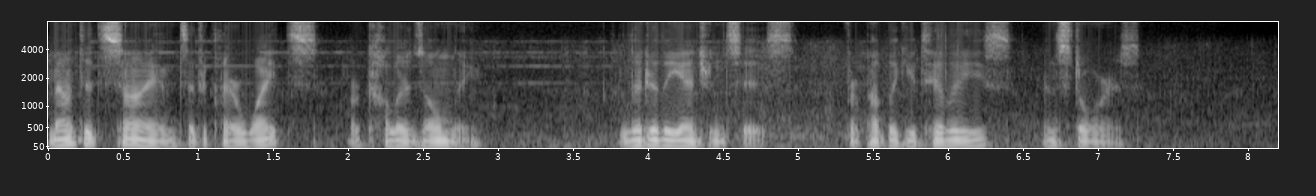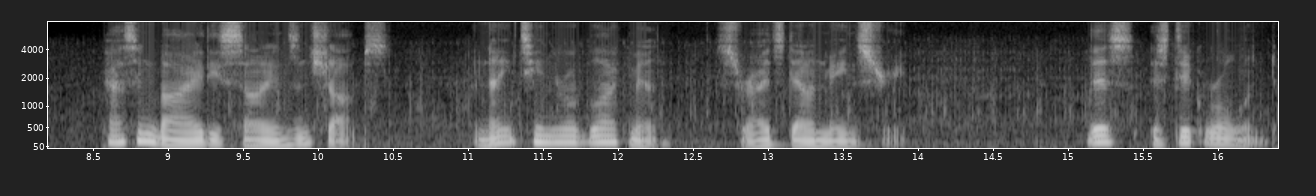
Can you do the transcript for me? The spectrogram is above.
mounted signs that declare whites or coloreds only litter the entrances for public utilities and stores. Passing by these signs and shops, a 19 year old black man strides down Main Street. This is Dick Rowland.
